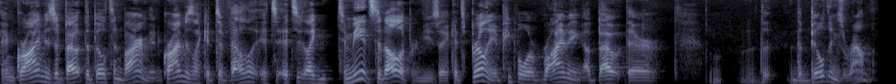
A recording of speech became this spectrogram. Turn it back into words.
And grime is about the built environment. Grime is like a develop. It's it's like to me, it's developer music. It's brilliant. People are rhyming about their the, the buildings around them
